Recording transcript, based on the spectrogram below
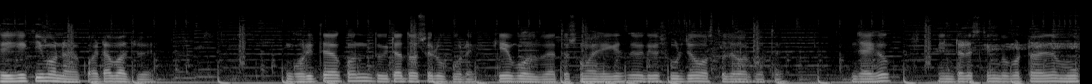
দেখে কি মনে হয়, কয়টা বাজবে? ঘড়িতে এখন দুইটা দশের উপরে। কে বলবে? এত সময় হয়ে গেছে, ওইদিকে সূর্য অস্ত যাওয়ার পথে। যাই হোক ইন্টারেস্টিং ব্যাপারটা হয়েছে মুখ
